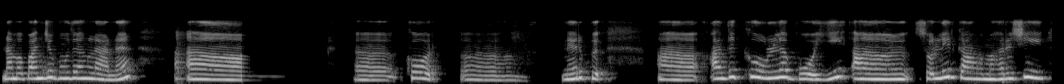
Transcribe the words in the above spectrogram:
நம்ம பஞ்சபூதங்களான கோர் ஆஹ் நெருப்பு. ஆஹ் அதுக்கு உள்ள போய் ஆஹ் சொல்லியிருக்காங்க மகரிஷி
